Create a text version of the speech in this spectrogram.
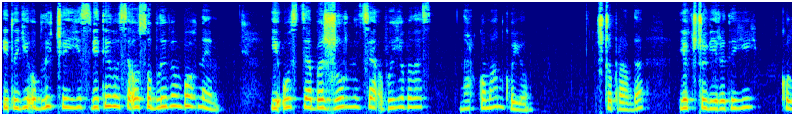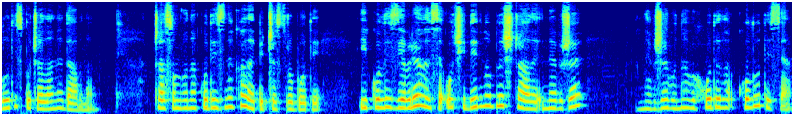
І тоді обличчя її світилося особливим вогнем, і ось ця безжурниця виявилась наркоманкою. Щоправда, якщо вірити їй, колотись почала недавно. Часом вона кудись зникала під час роботи, і коли з'являлася, очі дивно блищали. Невже? Невже вона виходила колотися?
